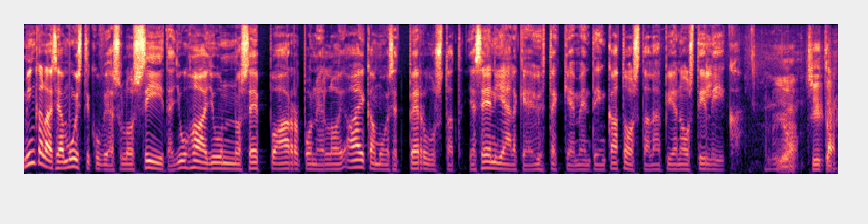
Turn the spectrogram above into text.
Minkälaisia muistikuvia sulla on siitä? Juha Junno, Seppo Arponen loi aikamoiset perustat ja sen jälkeen yhtäkkiä mentiin katosta läpi ja noustiin liikaa. No joo, siitä,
